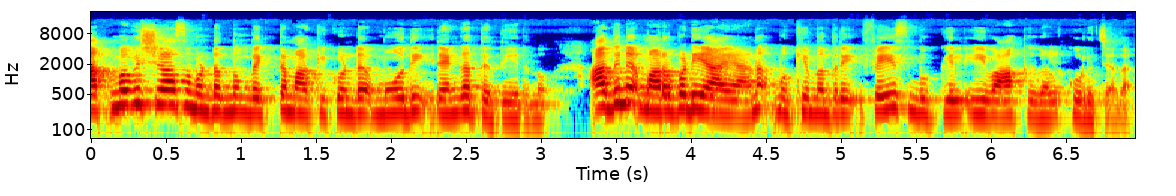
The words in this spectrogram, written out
ആത്മവിശ്വാസമുണ്ടെന്നും വ്യക്തമാക്കിക്കൊണ്ട് മോദി രംഗത്തെത്തിയിരുന്നു. അതിന് മറുപടിയായാണ് മുഖ്യമന്ത്രി ഫേസ്ബുക്കിൽ ഈ വാക്കുകൾ കുറിച്ചത്.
